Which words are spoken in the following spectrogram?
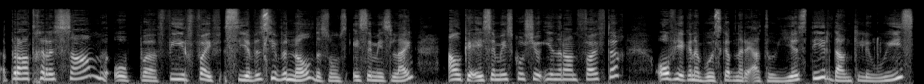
Ek praat gerus saam op uh, 45770, dis ons SMS lyn. Elke SMS kos jou R1.50 of jy kan 'n boodskap na die ateljee stuur. Dankie Louise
